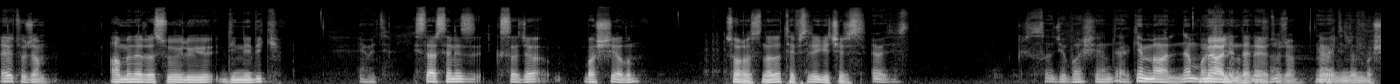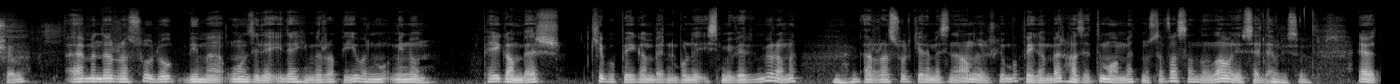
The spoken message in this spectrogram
Evet hocam, Amener Resulü'yü dinledik. Evet. İsterseniz kısaca başlayalım. Sonrasında da tefsire geçeriz. Evet. Kısaca başlayalım derken mealinden başlayalım. Mealinden evet diyorsunuz. hocam. Evet. Mealinden başlayalım. Âmener Resulü bima unzile ileyhi min rabbihi vel mu'minun. Peygamber ki bu peygamberin burada ismi verilmiyor ama Hı. Er Resul kelimesinden anlıyoruz ki bu peygamber Hazreti Muhammed Mustafa sallallahu aleyhi ve sellem. Aleyhisselam. Evet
